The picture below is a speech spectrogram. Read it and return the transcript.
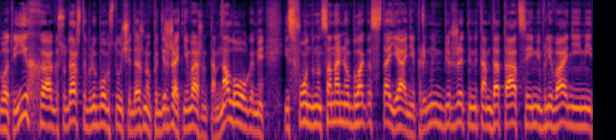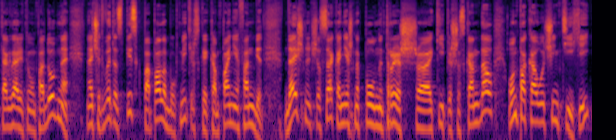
Вот, и их а, государство в любом случае должно поддержать, неважно, там, налогами, из фонда национального благосостояния, прямыми бюджетными там дотациями, вливаниями и так далее и тому подобное. Значит, в этот список попала букмекерская компания Фанбет. Дальше начался, конечно, полный трэш, а, кипиш и скандал. Он пока очень тихий.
